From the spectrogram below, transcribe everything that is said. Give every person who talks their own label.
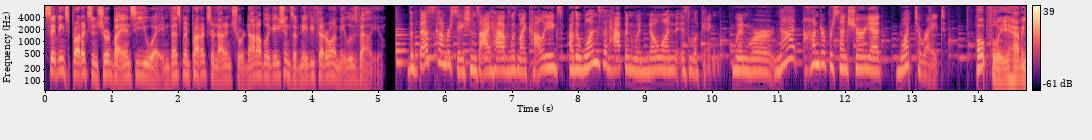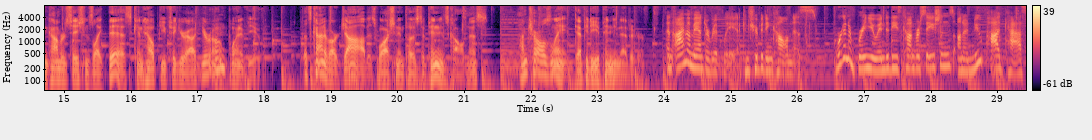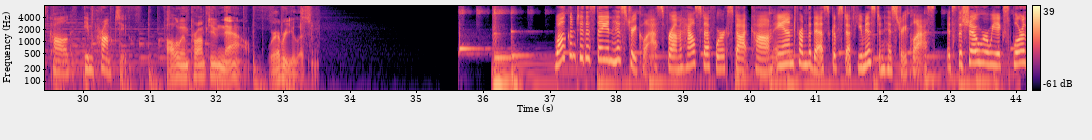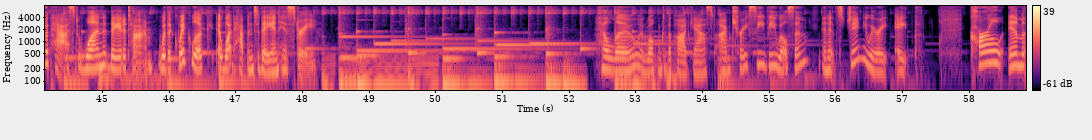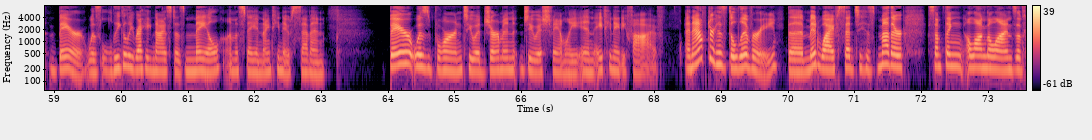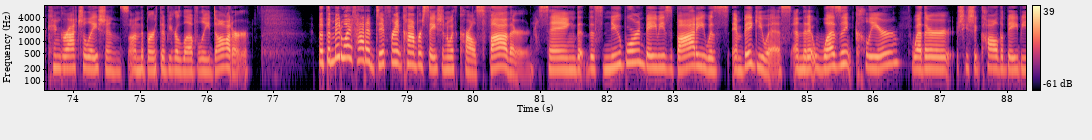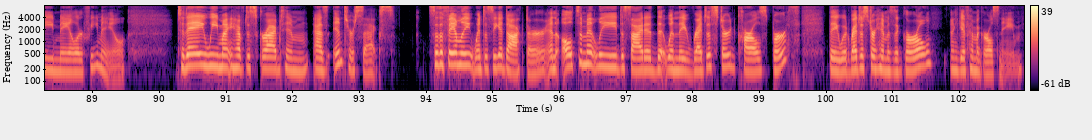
Speaker 1: Savings products insured by NCUA. Investment products are not insured, not obligations of Navy Federal and may lose value.
Speaker 2: The best conversations I have with my colleagues are the ones that happen when no one is looking, when we're not 100% sure yet what to write.
Speaker 3: Hopefully, having conversations like this can help you figure out your own point of view. That's kind of our job as Washington Post opinions columnists. I'm Charles Lane, Deputy Opinion Editor.
Speaker 2: And I'm Amanda Ripley, a contributing columnist. We're going to bring you into these conversations on a new podcast called Impromptu.
Speaker 3: Follow Impromptu now, wherever you listen.
Speaker 4: Welcome to this day in history class from howstuffworks.com and from the desk of Stuff You Missed in History class. It's the show where we explore the past one day at a time with a quick look at what happened today in history. Hello, and welcome to the podcast. I'm Tracy V. Wilson, and it's January 8th. Carl M. Baer was legally recognized as male on this day in 1907. Baer was born to a German Jewish family in 1885. And after his delivery, the midwife said to his mother something along the lines of, Congratulations on the birth of your lovely daughter. But the midwife had a different conversation with Carl's father, saying that this newborn baby's body was ambiguous and that it wasn't clear whether she should call the baby male or female. Today, we might have described him as intersex. So the family went to see a doctor and ultimately decided that when they registered Carl's birth, they would register him as a girl and give him a girl's name.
